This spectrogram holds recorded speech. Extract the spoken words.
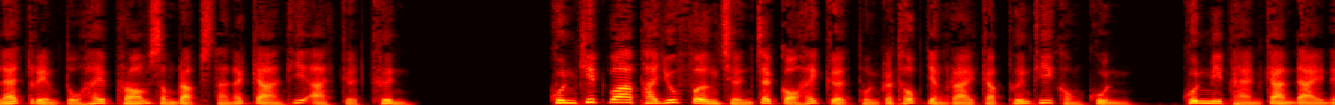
และเตรียมตัวให้พร้อมสำหรับสถานการณ์ที่อาจเกิดขึ้น คุณคิดว่าพายุเฟิงเฉินจะก่อให้เกิดผลกระทบอย่างไรกับพื้นที่ของคุณ คุณมีแผนการใดใน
